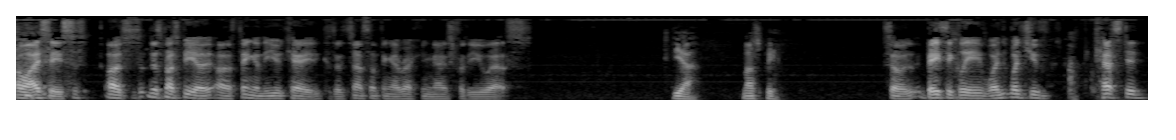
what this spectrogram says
Oh, I see. Uh, this must be a, a, thing in the UK because it's not something I recognize for the US. Yeah, must be. So basically, when, once you've tested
